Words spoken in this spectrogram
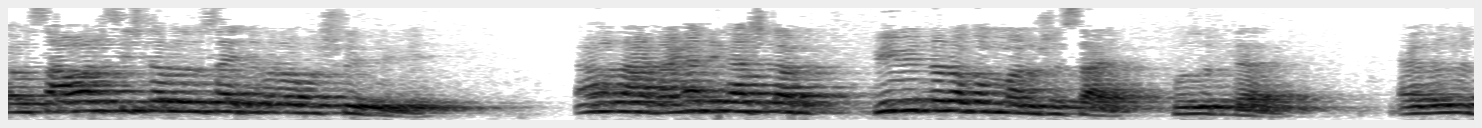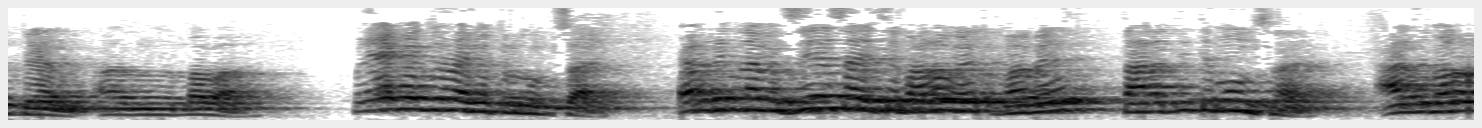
কারণ চাওয়ার সিস্টেম চাইতে পারে অবশ্যই দিবে এখন ঢাকা থেকে আসলাম, বিভিন্ন রকম মানুষে চায়। হুজুর দেন একজন দেন, আর বাবা। মানে এক একজন এক এক রকম চায়। এখন দেখলাম যে চাইছে ভালো ভাবে, তারা দিতে মন চায়। আর যে ভালো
